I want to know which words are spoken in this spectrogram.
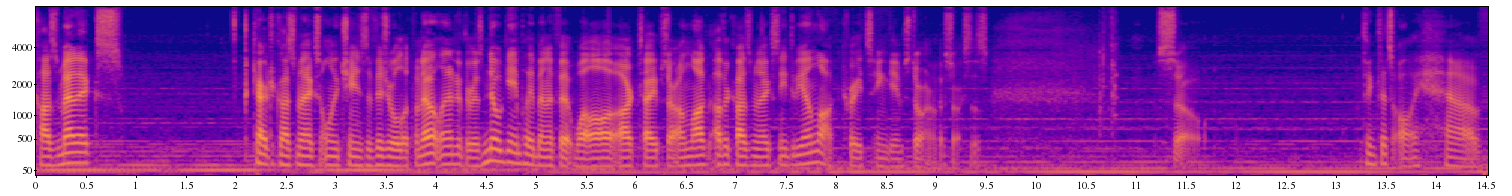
Cosmetics. Character cosmetics only change the visual look of an Outlander. There is no gameplay benefit. While all archetypes are unlocked, other cosmetics need to be unlocked. Crates, in-game store, and other sources. So, think that's all I have.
